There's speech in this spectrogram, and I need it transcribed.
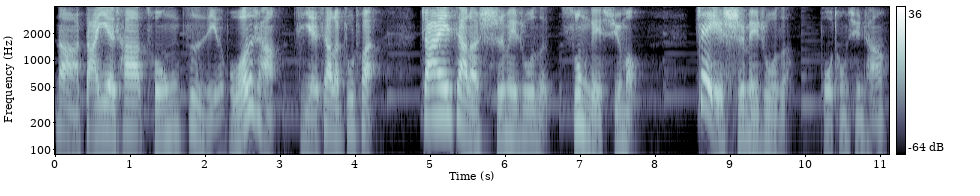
那大夜叉从自己的脖子上解下了珠串，摘下了十枚珠子，送给徐某。这十枚珠子不同寻常，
